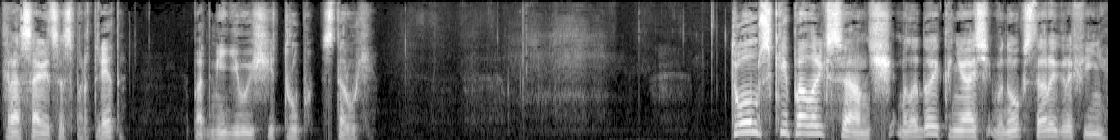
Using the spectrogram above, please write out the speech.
Красавица с портрета, подмигивающий труп старухи. Томский Павел Александрович, молодой князь, внук старой графини.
